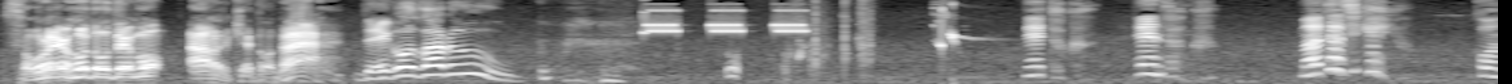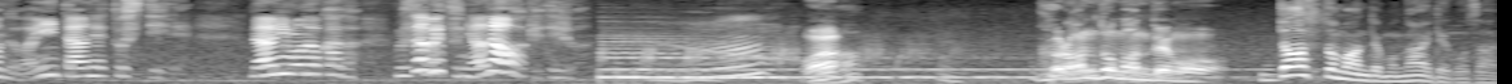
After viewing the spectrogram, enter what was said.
それほどでもあるけどな。でござる。ネット君エンザン君また事件よ。今度はインターネットシティで何者かが無差別に穴を開けてる。わわグランドマンでも。ダストマンでもないでござる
